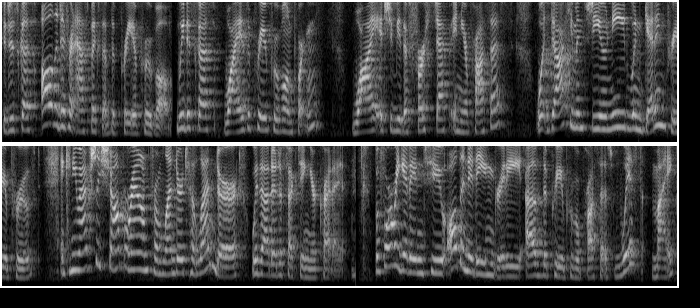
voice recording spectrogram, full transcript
to discuss all the different aspects of the pre-approval. We discuss why is a pre-approval important, why it should be the first step in your process, what documents do you need when getting pre-approved, and can you actually shop around from lender to lender without it affecting your credit? Before we get into all the nitty and gritty of the pre-approval process with Mike,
